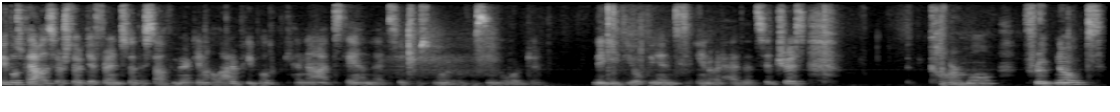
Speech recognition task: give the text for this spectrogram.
people's palates are so different. So the South American, a lot of people cannot stand that citrus note of a single origin. The Ethiopians, you know, it has that citrus, caramel, fruit notes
